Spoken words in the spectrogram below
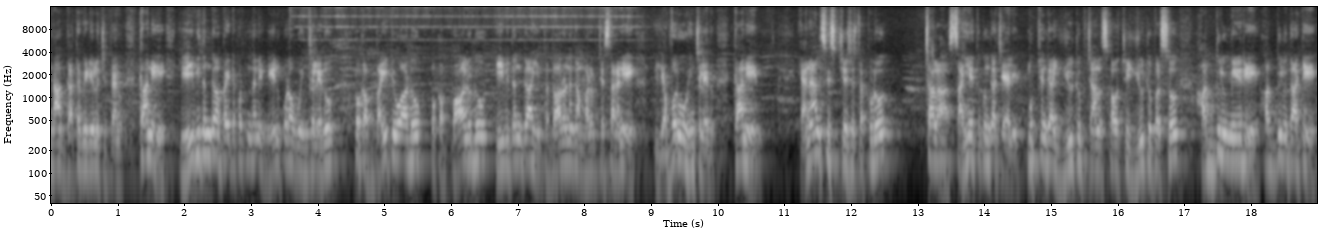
నా గత వీడియోలో చెప్పాను. కానీ ఏ విధంగా బయటపడుతుందని నేను కూడా ఊహించలేదు. ఒక బయటివాడు ఒక బాలుడు ఈ విధంగా ఇంత దారుణంగా మర్డర్ చేశారని ఎవ్వరూ ఊహించలేదు. కానీ అనాలిసిస్ చేసేటప్పుడు చాలా సహేతుకంగా చేయాలి. ముఖ్యంగా యూట్యూబ్ ఛానల్స్ కావచ్చు యూట్యూబర్స్ హద్దులు మీరి హద్దులు దాటి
